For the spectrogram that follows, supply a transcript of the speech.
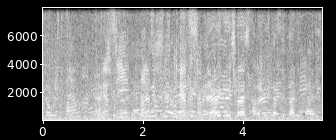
I go eat now? Merci. Merry Christmas. Have a good, good time in Paris.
